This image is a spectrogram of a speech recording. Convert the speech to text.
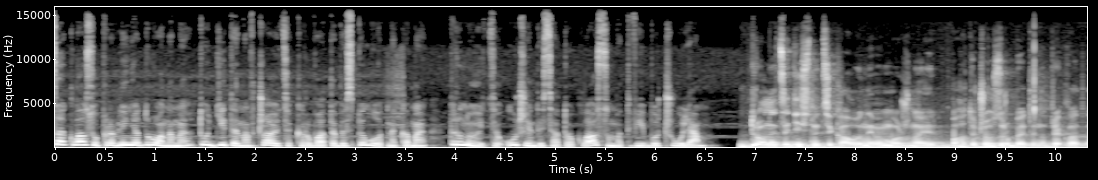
Це клас управління дронами. Тут діти навчаються керувати безпілотниками. Тренується учень 10 класу Матвій Бочуля. Дрони це дійсно цікаво. Ними можна багато чого зробити. Наприклад,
